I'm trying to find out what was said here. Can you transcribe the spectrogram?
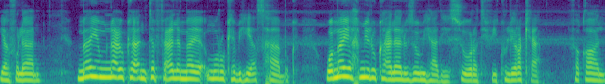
يا فلان ما يمنعك أن تفعل ما يأمرك به أصحابك وما يحملك على لزوم هذه السورة في كل ركعة؟ فقال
